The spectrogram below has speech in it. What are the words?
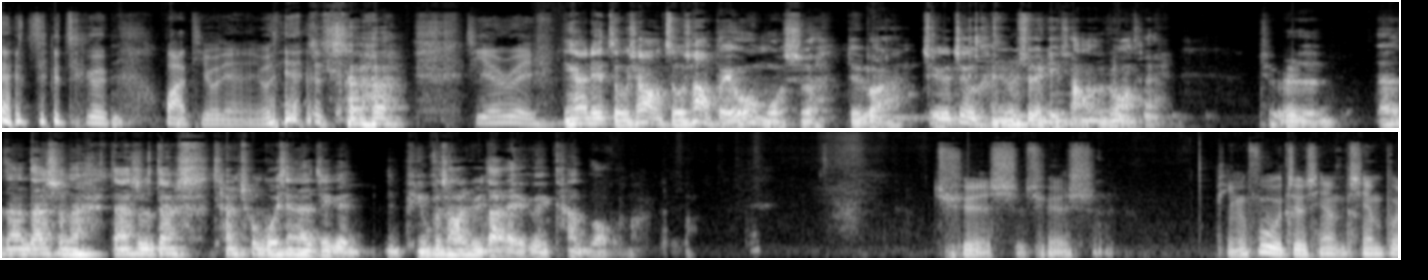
这这个话题有点有点 尖锐。你看，你走向走向北欧模式，对吧？这个这个肯定是最理想的状态，就是呃，但但是呢，但是但是但中国现在这个贫富差距，大家也可以看到了嘛。确实确实，贫富就先先不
